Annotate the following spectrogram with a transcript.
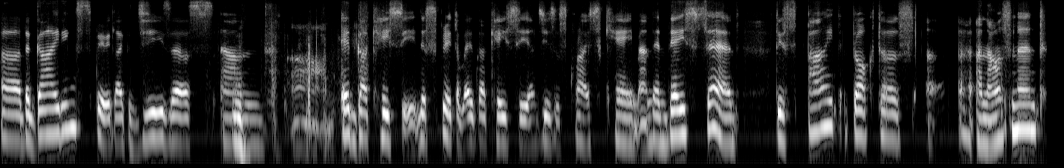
uh, the guiding spirit, like Jesus and um, Edgar Cayce, the spirit of Edgar Cayce and Jesus Christ came, and then they said, despite doctors' uh, uh, announcement.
